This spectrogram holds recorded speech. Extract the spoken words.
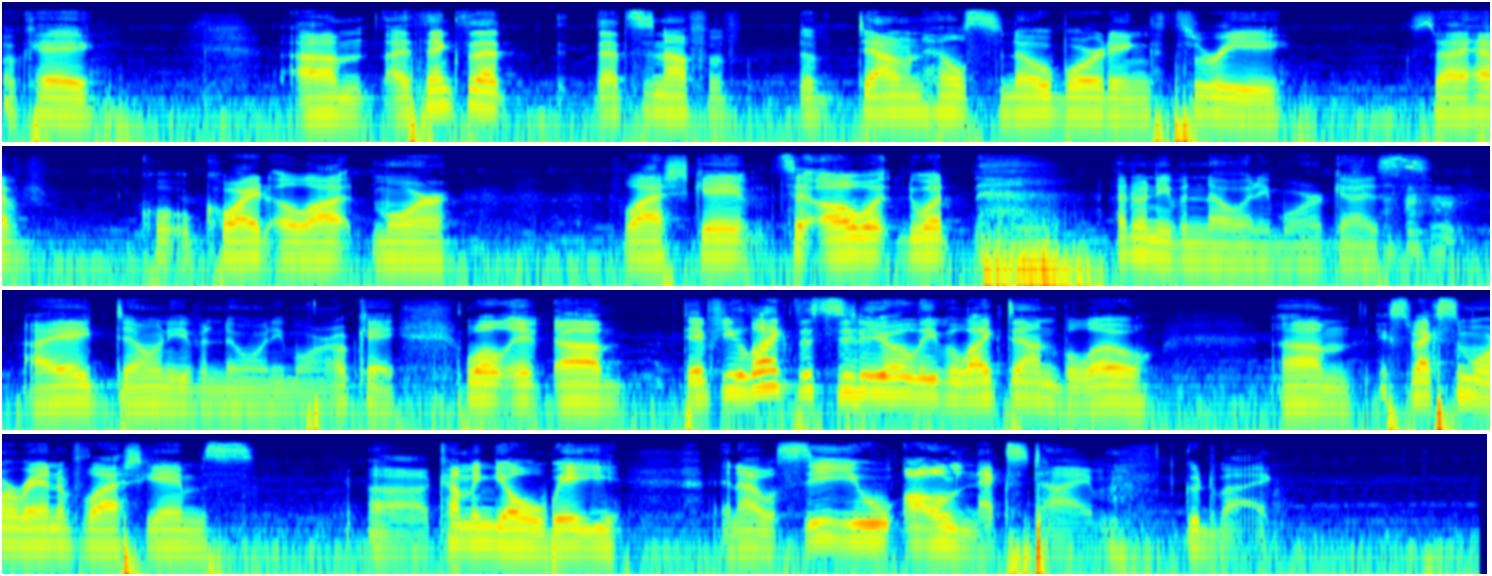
okay. Um, I think that that's enough of, of downhill snowboarding 3. So I have qu quite a lot more flash game. So, oh, what, what? I don't even know anymore, guys. I don't even know anymore. Okay, well, if, um, if you like this video, leave a like down below. Um, expect some more random flash games uh, coming your way, and I will see you all next time. Goodbye.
